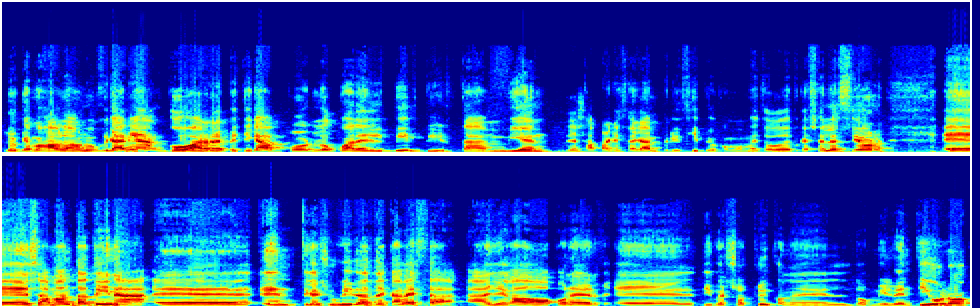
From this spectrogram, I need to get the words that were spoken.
lo que hemos hablado en Ucrania, Goa repetirá, por lo cual el Bitbeer también desaparecerá en principio como método de preselección. Eh, Samantha Tina, eh, entre sus idas de cabeza, ha llegado a poner eh, diversos tweets con el 2021,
